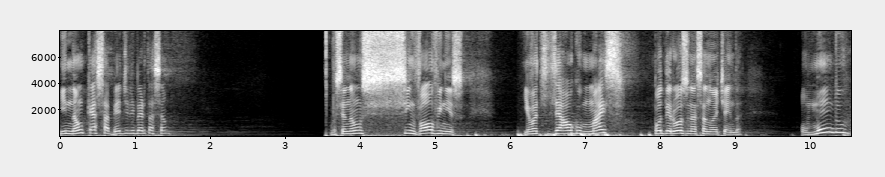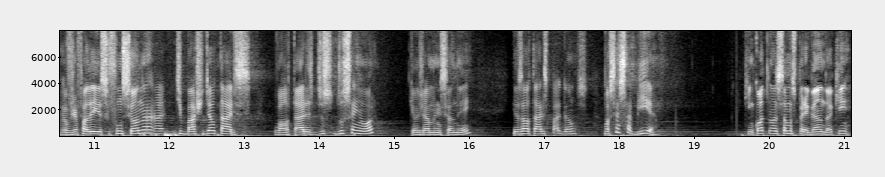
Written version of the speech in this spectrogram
e não quer saber de libertação. Você não se envolve nisso. E eu vou te dizer algo mais poderoso nessa noite ainda. O mundo, eu já falei isso, funciona debaixo de altares. Os altares do Senhor, que eu já mencionei, e os altares pagãos. Você sabia que enquanto nós estamos pregando aqui,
